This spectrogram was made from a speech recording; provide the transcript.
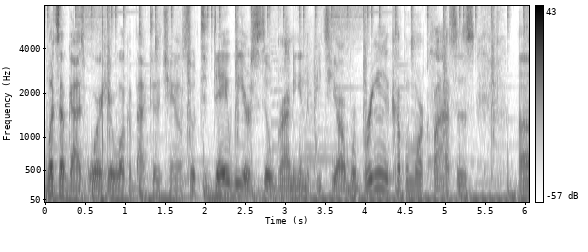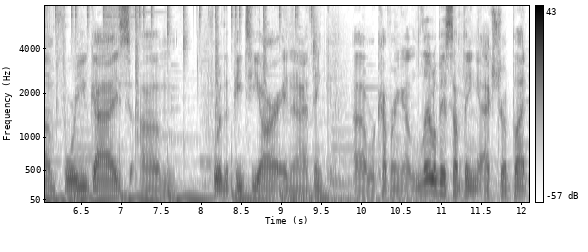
What's up guys, War here, welcome back to the channel. So today we are still grinding in the PTR. We're bringing a couple more classes um, for you guys um, for the PTR and then I think uh, we're covering a little bit something extra, but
